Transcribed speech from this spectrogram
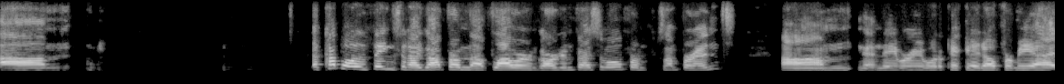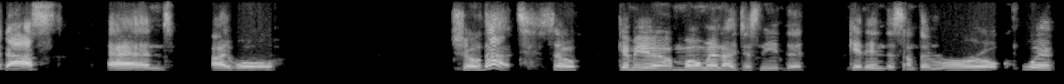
um, a couple of things that I got from the Flower and Garden Festival from some friends. Um, and they were able to pick it up for me. I had asked, and I will show that. So give me a moment. I just need to get into something real quick.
